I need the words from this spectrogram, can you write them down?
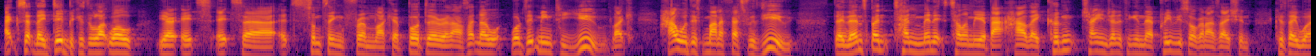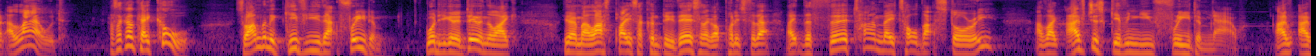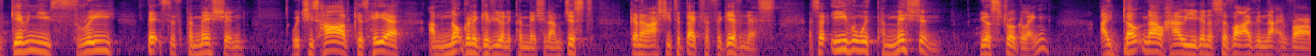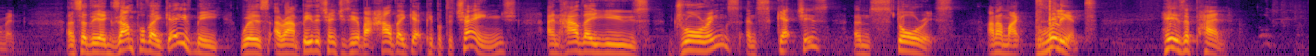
Except they did because they were like, well, you know, it's, it's, uh, it's something from like a Buddha. And I was like, no, what does it mean to you? Like, how would this manifest with you? They then spent 10 minutes telling me about how they couldn't change anything in their previous organization because they weren't allowed. I was like, okay, cool. So I'm going to give you that freedom. What are you going to do? And they're like, you know, my last place, I couldn't do this and I got punished for that. Like the third time they told that story, I'm like, I've just given you freedom now. I've, I've given you three bits of permission, which is hard because here I'm not going to give you any permission. I'm just going to ask you to beg for forgiveness. And so even with permission, you're struggling. I don't know how you're going to survive in that environment. And so the example they gave me was around Be the Change You See about how they get people to change and how they use drawings and sketches and stories. And I'm like, brilliant. Here's a pen.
